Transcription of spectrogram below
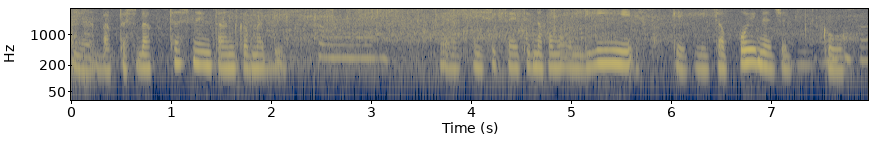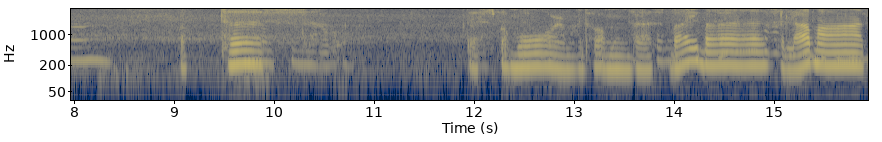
Na, baktas-baktas na yung taon ko madi. Kaya at least excited na ko mauli. Kaya kapoy na jud ko. Baktas. Tas pa more. Mga daw among bus. Bye bye. Salamat.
